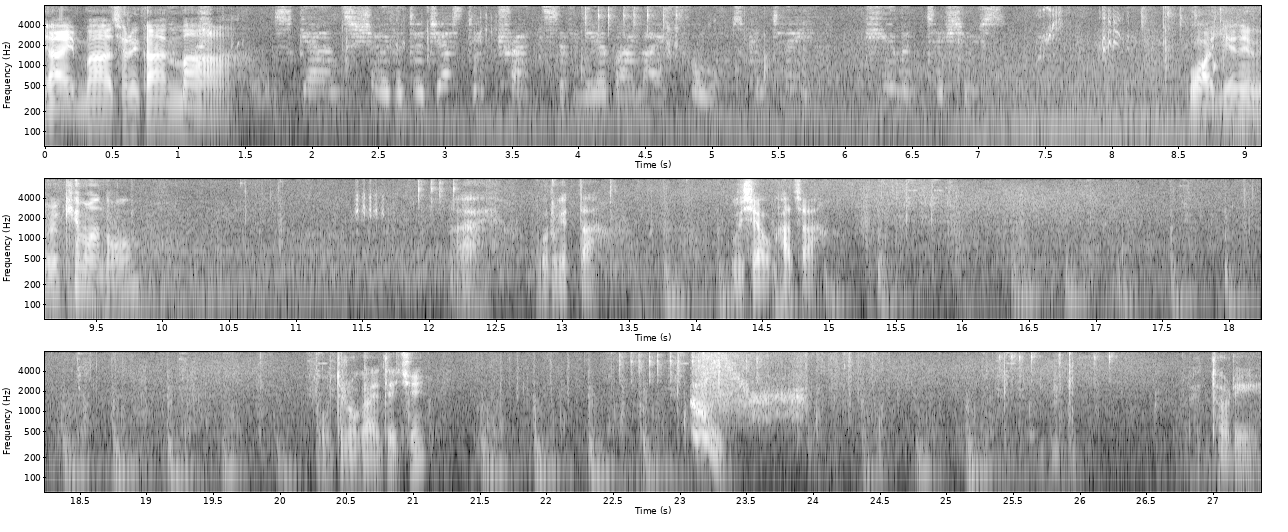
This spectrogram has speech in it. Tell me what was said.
야, 임마, 저리 가, 임마. Scans show the digested tracts of nearby life forms contain human tissues. 와, 얘네 왜 이렇게 많어? 아이, 모르겠다. 무시하고 가자. 어디로 가야 되지? 배터리.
